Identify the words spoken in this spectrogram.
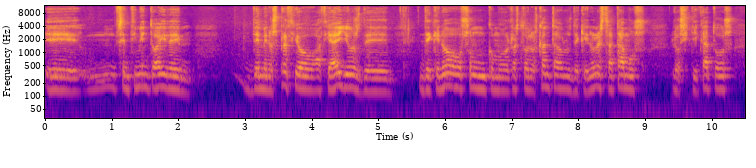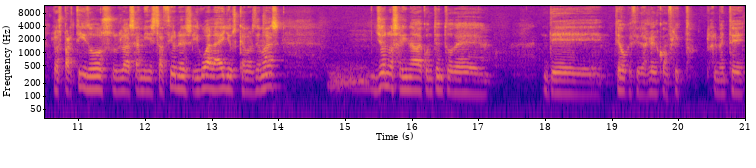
eh, un sentimiento ahí de, de menosprecio hacia ellos, de, de, que no son como el resto de los cántabros, de que no les tratamos los sindicatos, los partidos, las administraciones igual a ellos que a los demás. Yo no salí nada contento de, de tengo que decir, de aquel conflicto. Realmente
